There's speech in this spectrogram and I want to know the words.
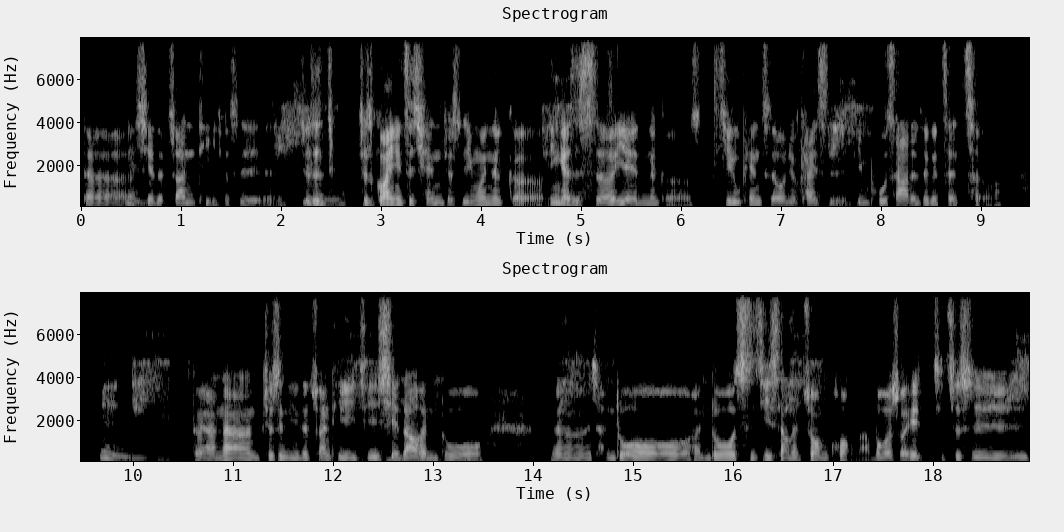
的嗯。写的专题，就是就是嗯就是关于之前就是因为那个应该是十二页那个纪录片之后就开始零扑杀的这个政策嘛。嗯。对啊，那就是你的专题其实写到很多，嗯、很多很多实际上的状况啊，包括说，哎，就就是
